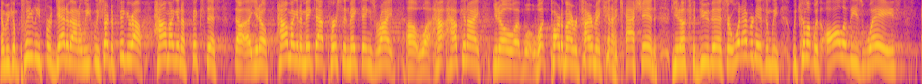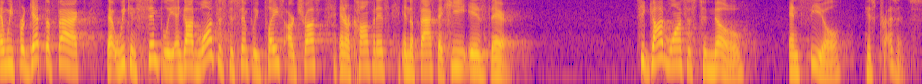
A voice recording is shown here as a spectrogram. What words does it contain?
And we completely forget about it. We, we start to figure out how am I going to fix this? Uh, you know, how am I going to make that person make things right? Uh, what, how, how can I, you know, uh, what part of my retirement can I cash in, you know, to do this or whatever it is? And we, we come up with all of these ways and we forget the fact that we can simply, and God wants us to simply place our trust and our confidence in the fact that He is there. See, God wants us to know and feel His presence.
